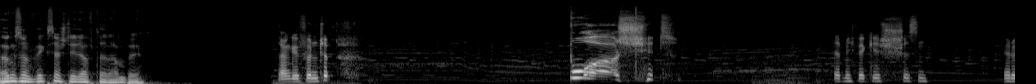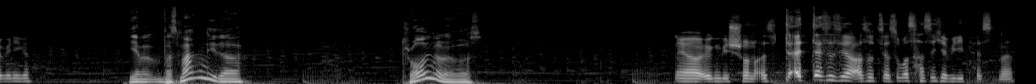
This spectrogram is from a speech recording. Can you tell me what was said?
Irgend so ein Wichser steht auf der Rampe. Danke für den Tipp. Boah, shit. Der hat mich weggeschissen. Mehr oder weniger. Ja, was machen die da? Trollen oder was? Ja, irgendwie schon. Also, das ist ja asozial. Sowas hasse ich ja wie die Pest, ne?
